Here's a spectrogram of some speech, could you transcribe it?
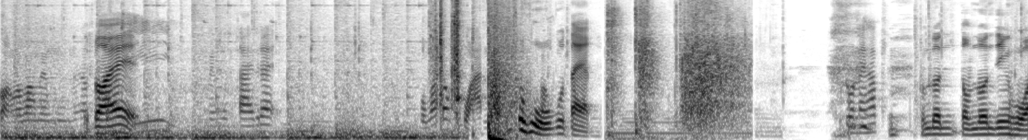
ป๋องระวังแมงมุมนะครัเรียบร้อยแมงมุมตายไปได้ ผมว่าต้องขวานโอ้โหกูแตก โดนอะไรครับ ผมโดนผมโดนยิงหัว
